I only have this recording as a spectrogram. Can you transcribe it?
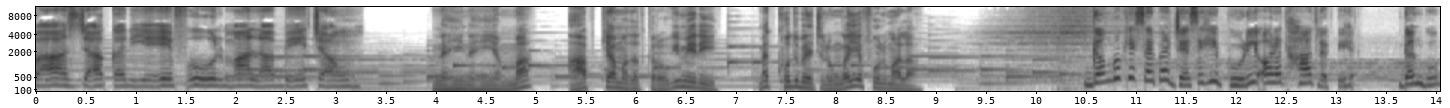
पास जाकर ये फूल माला बेचाऊं। नहीं नहीं अम्मा आप क्या मदद करोगी मेरी? मैं खुद बेच लूँगा ये फूल माला गंगू के सर पर जैसे ही बूढ़ी औरत हाथ रखती है गंगू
